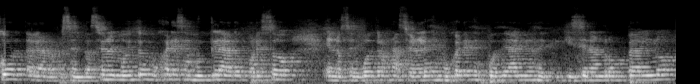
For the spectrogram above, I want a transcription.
corta la representación. El movimiento de mujeres es muy claro, por eso en los encuentros nacionales de mujeres, después de años de que quisieran romperlo,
